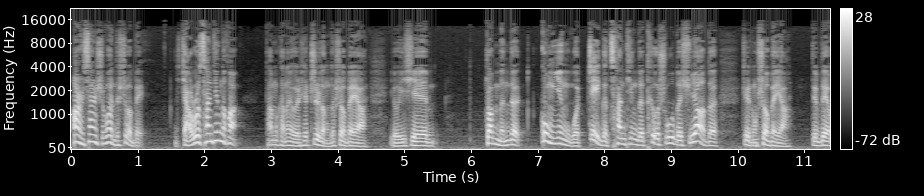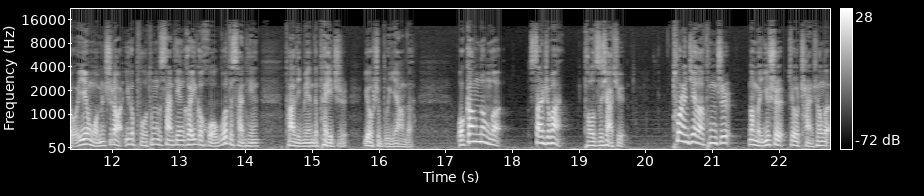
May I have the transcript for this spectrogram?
二三十万的设备。假如餐厅的话，他们可能有一些制冷的设备啊，有一些专门的供应我这个餐厅的特殊的需要的这种设备啊，对不对？因为我们知道，一个普通的餐厅和一个火锅的餐厅，它里面的配置又是不一样的。我刚弄了。三十万投资下去，突然接到通知，那么于是就产生了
